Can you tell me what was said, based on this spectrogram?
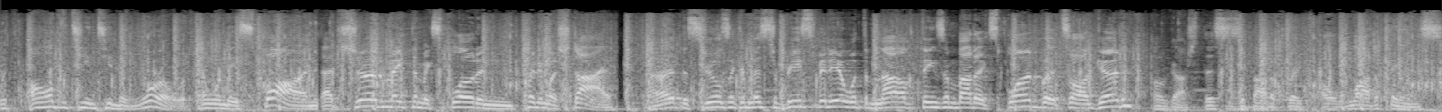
with all the TNT in the world. And when they spawn, that should make them explode and pretty much die. All right, this feels like a Mr. Beast video with the amount of things I'm about to explode, but it's all good. Oh gosh, this is about to break a lot of things.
